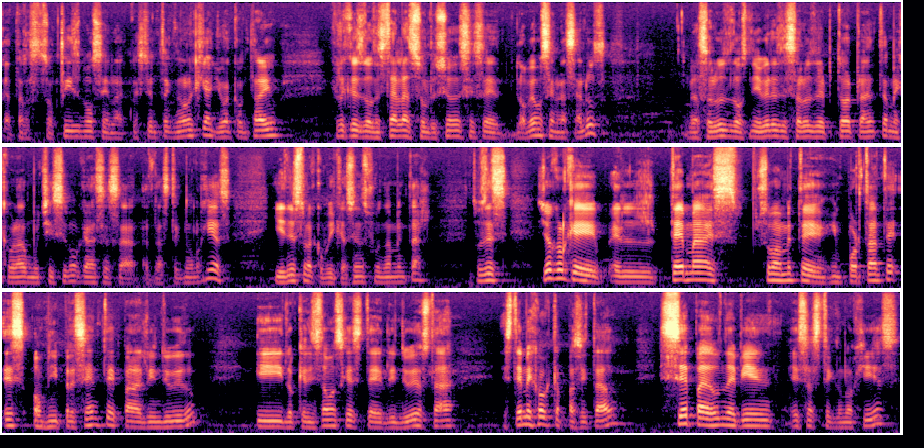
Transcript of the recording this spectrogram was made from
catastrofismos en la cuestión tecnológica, yo al contrario, creo que es donde están las soluciones, lo vemos en la salud. La salud, los niveles de salud de todo el planeta han mejorado muchísimo gracias a, a las tecnologías y en eso la comunicación es fundamental. Entonces, yo creo que el tema es sumamente importante, es omnipresente para el individuo y lo que necesitamos es que este, el individuo está, esté mejor capacitado, sepa de dónde vienen esas tecnologías,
